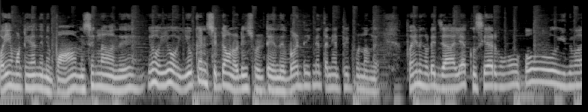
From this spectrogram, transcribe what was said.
பையன் மட்டும் ஏந்து நிற்பான் மிஸ்ஸுங்கெல்லாம் வந்து yo yo you can sit down அப்படின்னு சொல்லிட்டு இந்த பர்த்டேக்குன்னு தனியாக ட்ரீட் பண்ணுவாங்க. பையனுக்கு அப்படியே ஜாலியாக குசியாக இருக்கும். ஓஹோ இதுவா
